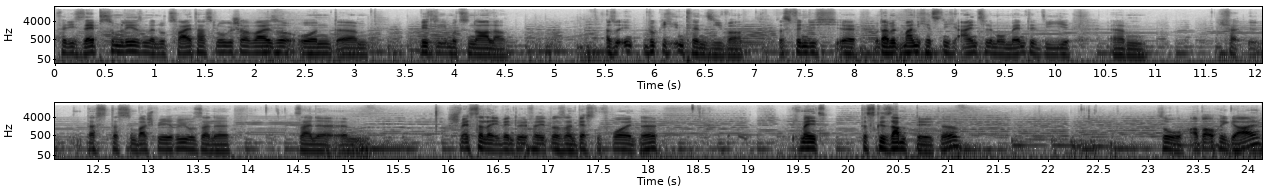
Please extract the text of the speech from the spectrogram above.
für dich selbst zum Lesen, wenn du Zeit hast, logischerweise, und ähm, wesentlich emotionaler. Also in, wirklich intensiver. Das finde ich, äh, und damit meine ich jetzt nicht einzelne Momente wie, ähm, ich, dass, dass zum Beispiel Ryo seine, seine ähm, Schwester da eventuell verliert oder seinen besten Freund, ne? Ich meine jetzt das Gesamtbild, ne? So, aber auch egal.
